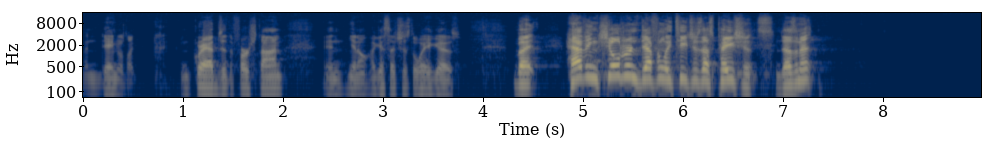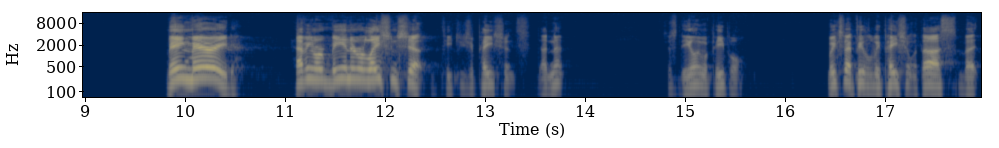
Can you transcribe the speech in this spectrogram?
and Daniel's like, grabs it the first time. And, you know, I guess that's just the way it goes. But having children definitely teaches us patience, doesn't it? Being married, having being in a relationship teaches you patience, doesn't it? Just dealing with people. We expect people to be patient with us, but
